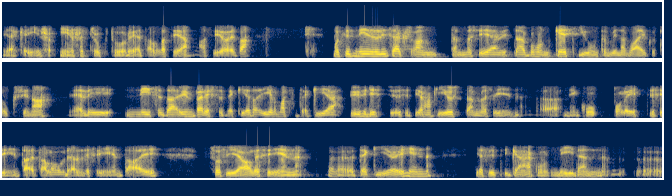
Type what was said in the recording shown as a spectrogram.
ja ehkä infra, infrastruktuuria ja tällaisia asioita. Mutta niiden lisäksi on tämmöisiä, mistä mä puhun ketjuuntuvina vaikutuksina, eli niissä tämä ympäristötekijä tai ilmastotekijä yhdistyy sitten johonkin just tämmöisiin ää, niin kuin poliittisiin tai taloudellisiin tai sosiaalisiin ää, tekijöihin, ja sitten ikään kuin niiden ää,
